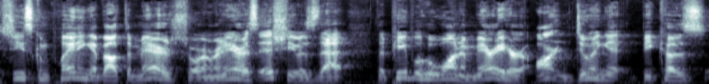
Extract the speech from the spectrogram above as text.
she's complaining about the marriage tour, and Rhaenyra's issue is that the people who want to marry her aren't doing it because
